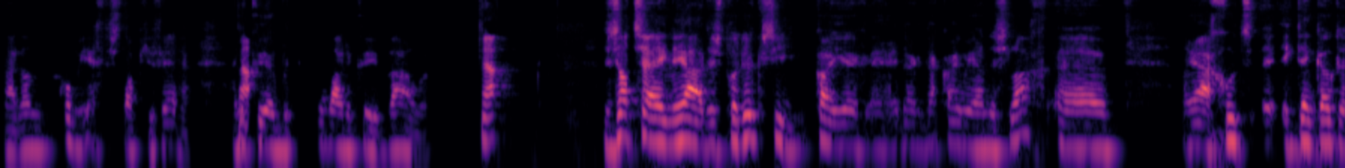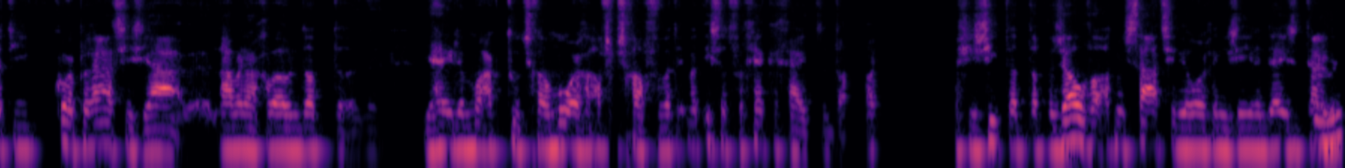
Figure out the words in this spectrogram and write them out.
nou, dan kom je echt een stapje verder. En dan kun je ook betaalbaar, dan kun je bouwen. Ja. Dus dat zijn, ja, dus productie kan je, eh, daar, daar kan je mee aan de slag. Uh, nou ja, goed, eh, ik denk ook dat die corporaties, ja, laten we nou gewoon dat, die hele markttoets gewoon morgen afschaffen. Wat, wat is dat voor gekkigheid? Dat, als je ziet dat, dat we zoveel administratie willen organiseren in deze tijden. Mm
